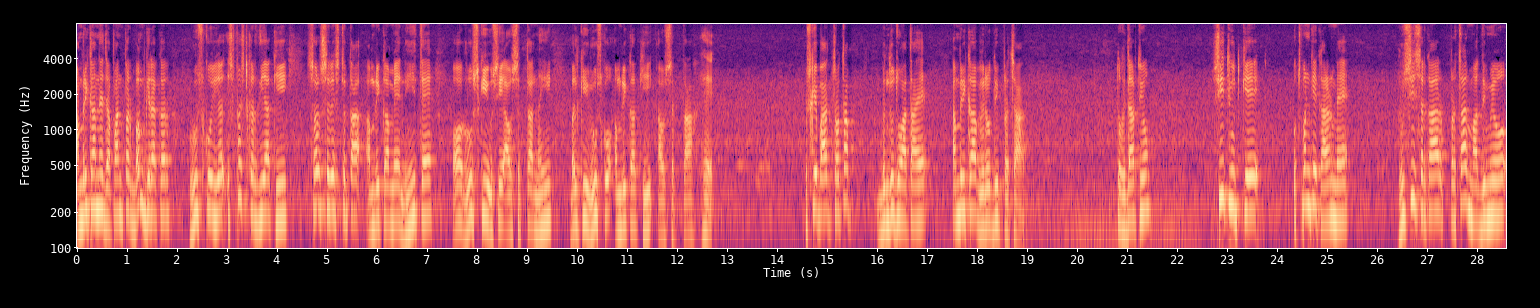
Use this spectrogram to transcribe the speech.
अमेरिका ने जापान पर बम गिराकर रूस को यह स्पष्ट कर दिया कि सर्वश्रेष्ठता अमेरिका में निहित है और रूस की उसे आवश्यकता नहीं, बल्कि रूस को अमेरिका की आवश्यकता है। उसके बाद चौथा बिंदु जो आता है, अमेरिका विरोधी प्रचार। तो विद्यार्थियों, शीत युद्ध के उत्पन्न के कारण में रूसी सरकार प्रचार माध्यमों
